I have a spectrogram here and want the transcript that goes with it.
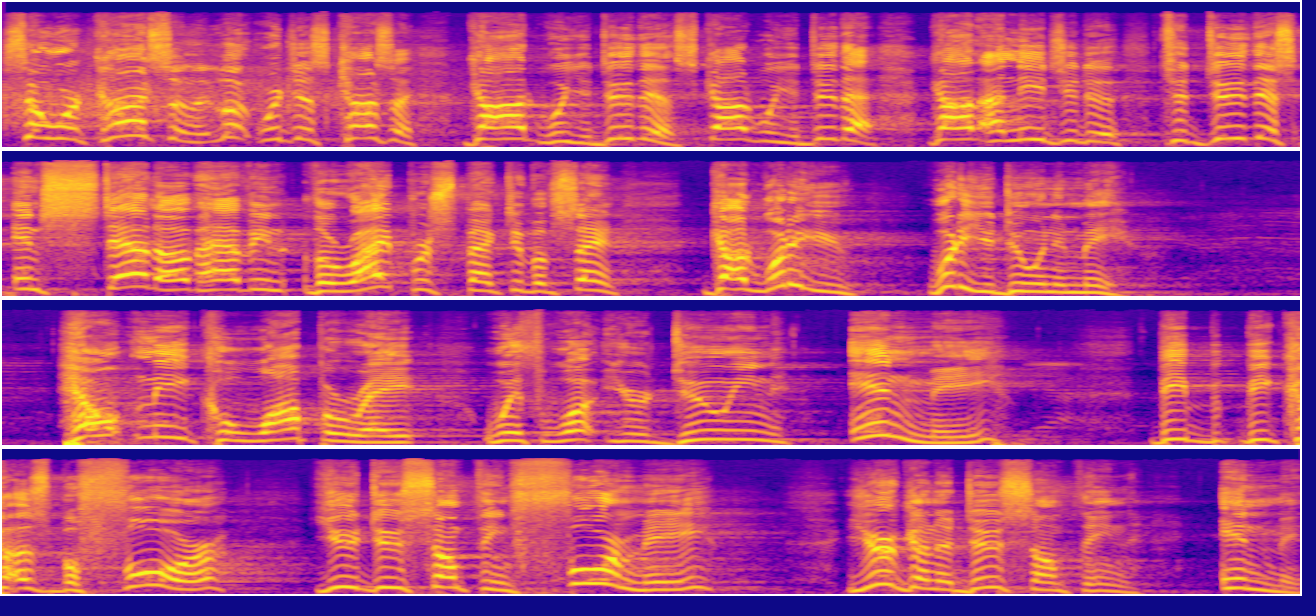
So we're constantly, look, we're just constantly, God, will you do this? God, will you do that? God, I need you to, to do this instead of having the right perspective of saying, God, what are you, what are you doing in me? Help me cooperate with what you're doing in me be, because before you do something for me, you're gonna do something in me.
